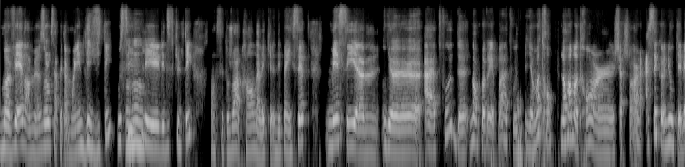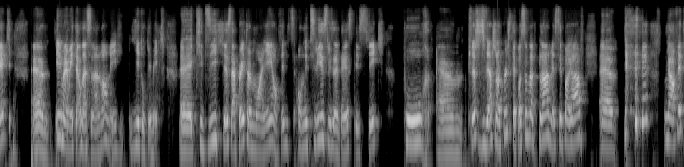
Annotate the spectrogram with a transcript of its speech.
mauvais dans la mesure où ça peut être un moyen d'éviter aussi Mhm. les, les difficultés. Donc, c'est toujours à prendre avec euh, des pincettes. Mais c'est, euh, il y a Atwood, non, pas vrai, pas Atwood, il y a Motron, Laurent Motron, un chercheur assez connu au Québec euh, et même internationalement, mais il il est au Québec, euh, qui dit que ça peut être un moyen, en fait, on utilise les intérêts spécifiques pour. Euh, puis là, je diverge un peu, c'était pas ça notre plan, mais c'est pas grave. Euh, mais en fait,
